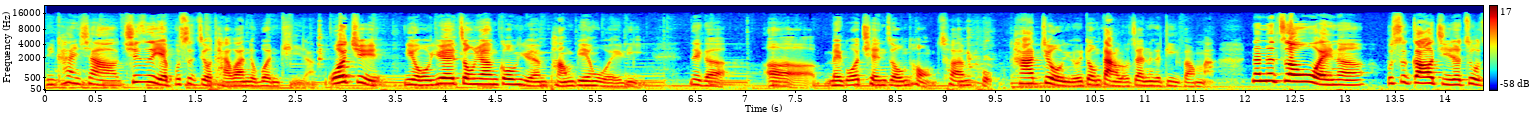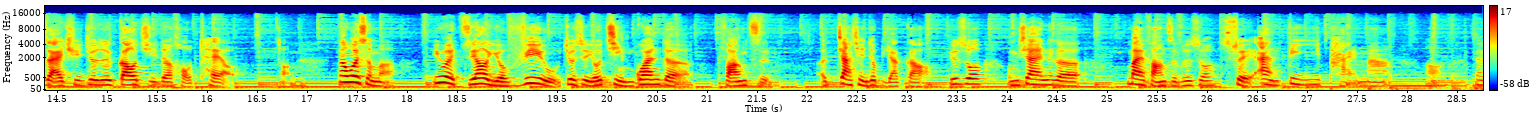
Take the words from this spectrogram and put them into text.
你看一下啊，其实也不是只有台湾的问题啦。我举纽约中央公园旁边为例，那个呃，美国前总统川普，他就有一栋大楼在那个地方嘛。那那周围呢，不是高级的住宅区，就是高级的 hotel。那为什么？因为只要有 view，就是有景观的房子，呃，价钱就比较高。比如说，我们现在那个卖房子，不是说水岸第一排吗？啊，在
